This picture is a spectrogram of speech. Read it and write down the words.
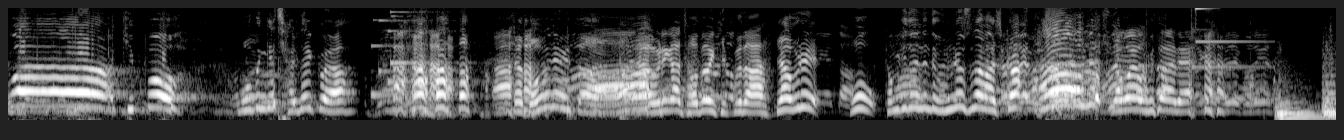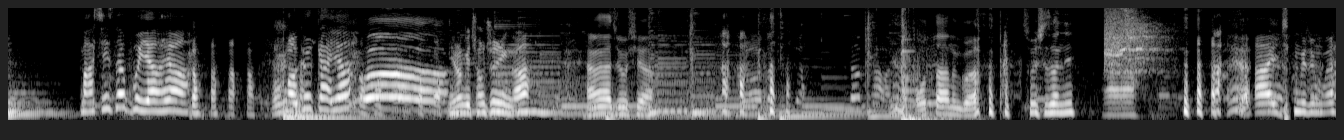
와 기뻐. 모든 게 잘 될 거야. 야 너무 재밌다 야 우리가 저도 기쁘다. 야 우리 뭐 경기도 했는데 음료수나 마실까? 아 음료수 여보야 웃어야 돼. 맛있어 보여 형. 먹을까요? 이런 게 청춘인가? 당연하지 호시야 어디다 하는 거야? 손 씻었니? 아이 친구 정말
